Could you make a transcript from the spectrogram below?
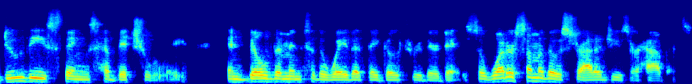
do these things habitually and build them into the way that they go through their days. So, what are some of those strategies or habits?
